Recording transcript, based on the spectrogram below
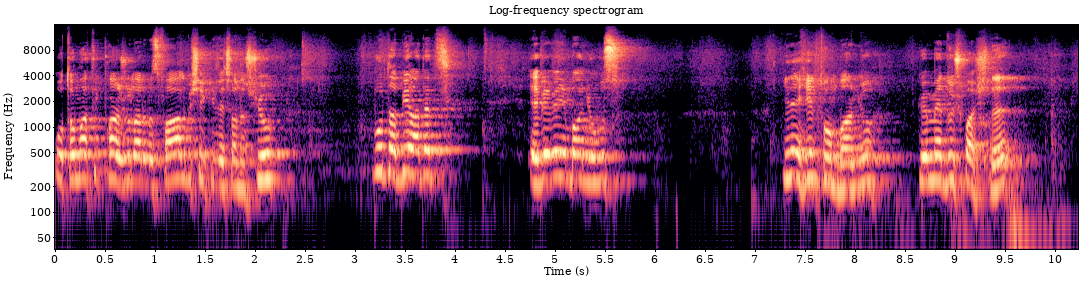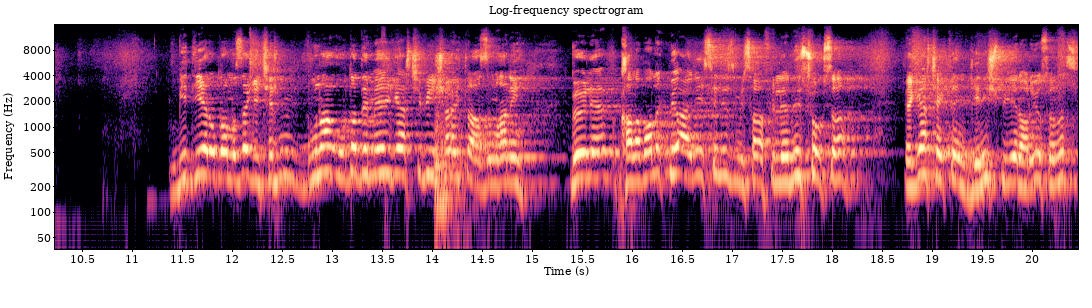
otomatik panjurlarımız faal bir şekilde çalışıyor. Burada bir adet ebeveyn banyomuz. Yine Hilton banyo. Gömme duş başlığı. Bir diğer odamıza geçelim. Buna oda demeye gerçi bir şahit lazım. Hani böyle kalabalık bir aileyseniz, misafirleriniz çoksa ve gerçekten geniş bir yer arıyorsanız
